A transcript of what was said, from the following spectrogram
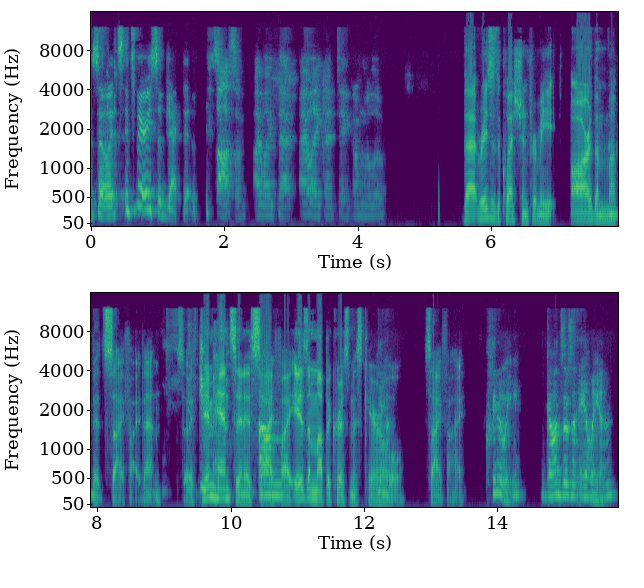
so it's it's very subjective. It's awesome. I like that. I like that take on Willow. That raises the question for me: Are the Muppets sci-fi then? So if Jim Henson is Um, sci-fi, is a Muppet Christmas Carol sci-fi? Clearly, Gonzo's an alien.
